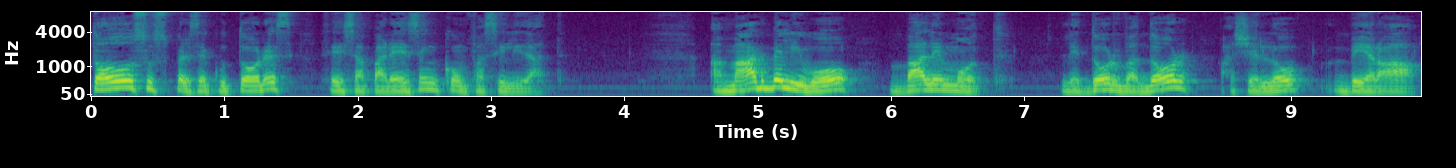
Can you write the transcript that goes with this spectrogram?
Todos sus persecutores se desaparecen con facilidad. Amar belibó valemot, ledor vador ashelo verá.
